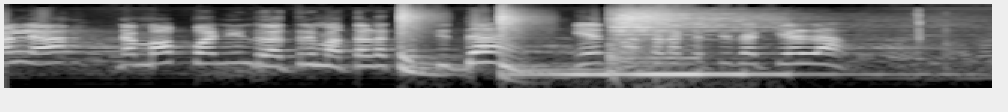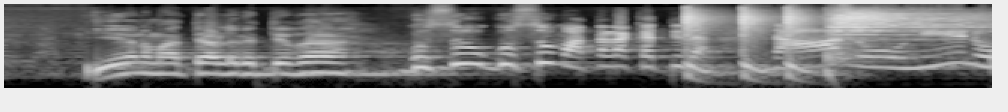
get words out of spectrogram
ಅಲ್ಲ ನಮ್ಮಪ್ಪ ನೀನ್ ರಾತ್ರಿ ಮಾತಾಡಕತ್ತಿದ್ದ? ಏನ್ ಮಾತಾಡಕತ್ತಿದ್ದ ಕೇಳ. ಏನು ಮಾತಾಡ್ಲಿಕತ್ತಿದ? ಗುಸು ಗುಸು ಮಾತಾಡಕತ್ತಿದ. ನಾನು ನೀನು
